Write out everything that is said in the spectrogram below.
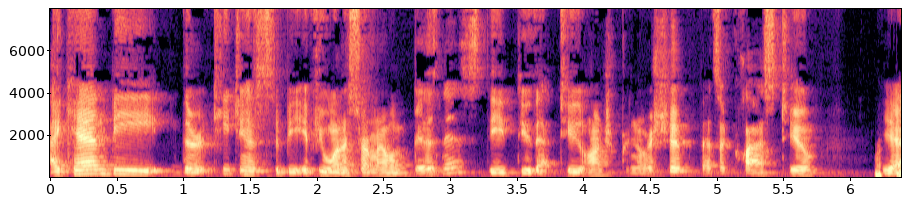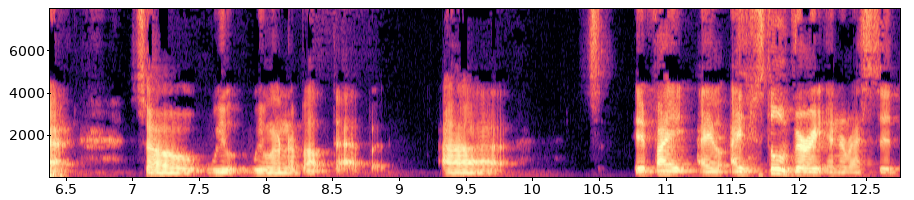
I can be, they're teaching us to be, if you want to start my own business, they do that too. Entrepreneurship, that's a class too. Yeah. So we, we learn about that. But uh, if I, I, I'm still very interested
